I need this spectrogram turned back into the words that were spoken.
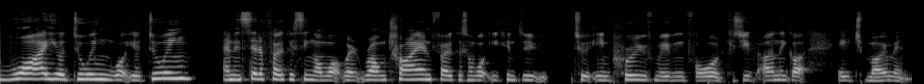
why you're doing what you're doing and instead of focusing on what went wrong try and focus on what you can do to improve moving forward because you've only got each moment.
